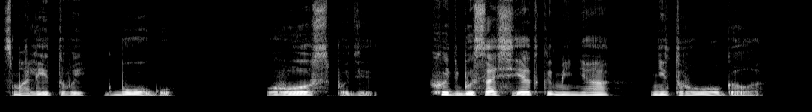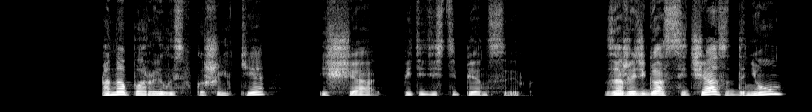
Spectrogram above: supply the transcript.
с молитвой к Богу. Господи, хоть бы соседка меня не трогала. Она порылась в кошельке, ища пятидесятипенсовик. Зажечь газ сейчас, днем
